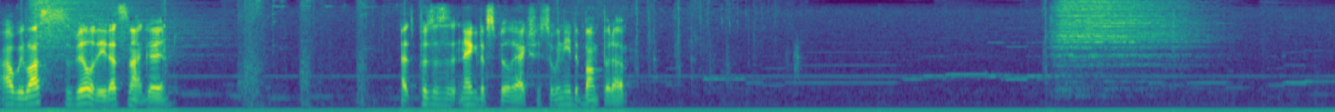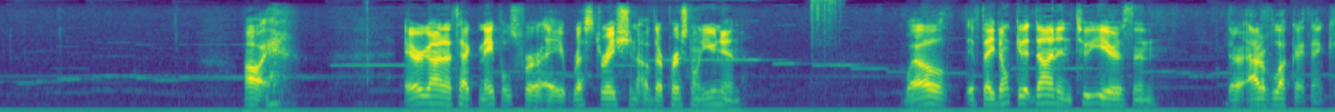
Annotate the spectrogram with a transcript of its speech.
Oh, we lost stability. That's not good. That puts us at negative stability, actually, so we need to bump it up. Oh, Aragon attacked Naples for a restoration of their personal union. Well, if they don't get it done in two years, then they're out of luck, I think.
